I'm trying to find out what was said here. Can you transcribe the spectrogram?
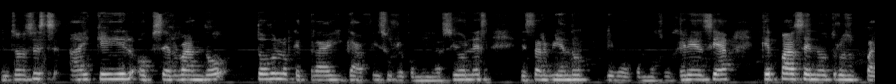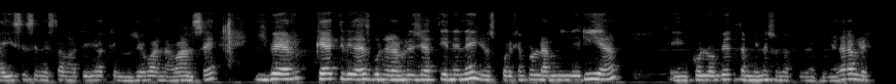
Entonces hay que ir observando todo lo que trae GAFI, sus recomendaciones, estar viendo, digo, como sugerencia, qué pasa en otros países en esta materia que nos llevan avance y ver qué actividades vulnerables ya tienen ellos. Por ejemplo, la minería en Colombia también es una actividad vulnerable.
